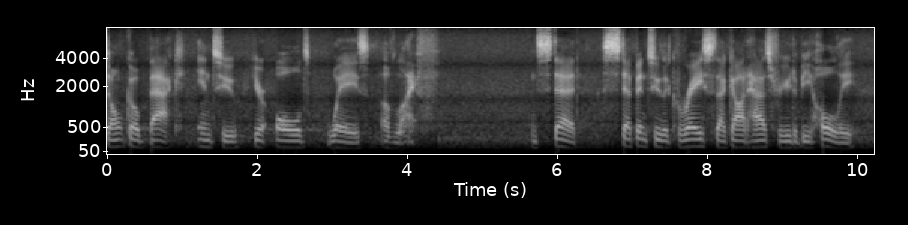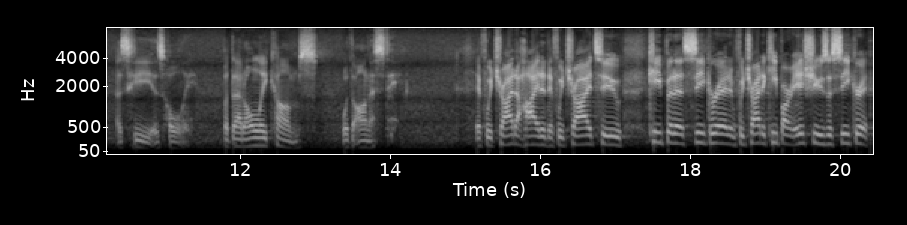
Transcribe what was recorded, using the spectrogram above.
don't go back into your old ways of life. Instead, step into the grace that God has for you to be holy as He is holy. But that only comes with honesty if we try to hide it, if we try to keep it a secret, if we try to keep our issues a secret,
